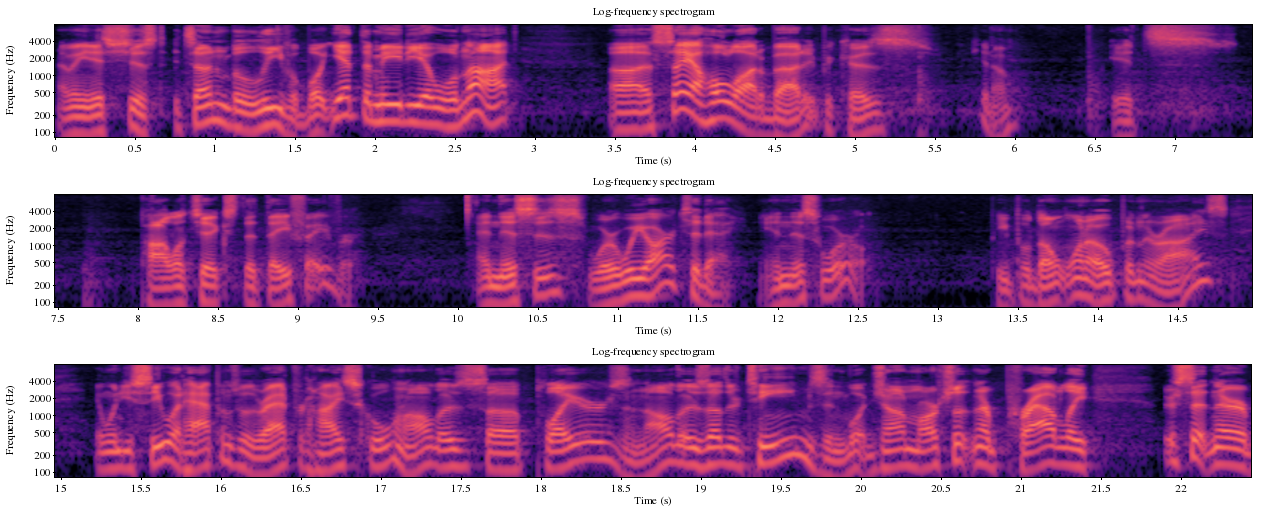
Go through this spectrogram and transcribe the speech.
I mean, it's just, it's unbelievable. Yet the media will not uh, say a whole lot about it because, you know, it's politics that they favor. And this is where we are today in this world. People don't want to open their eyes. And when you see what happens with Radford High School and all those uh, players and all those other teams and what John Marshall, and they're proudly, they're sitting there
